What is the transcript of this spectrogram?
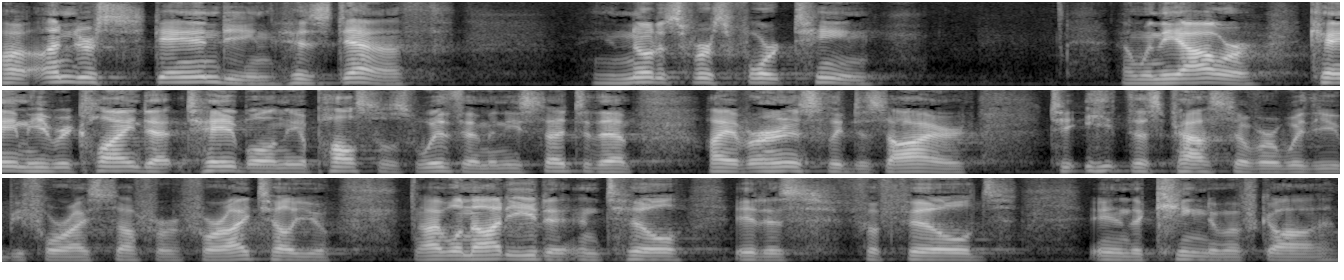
uh, understanding his death. You notice verse 14. And when the hour came, he reclined at table and the apostles with him, and he said to them, I have earnestly desired to eat this Passover with you before I suffer. For I tell you, I will not eat it until it is fulfilled in the kingdom of God.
